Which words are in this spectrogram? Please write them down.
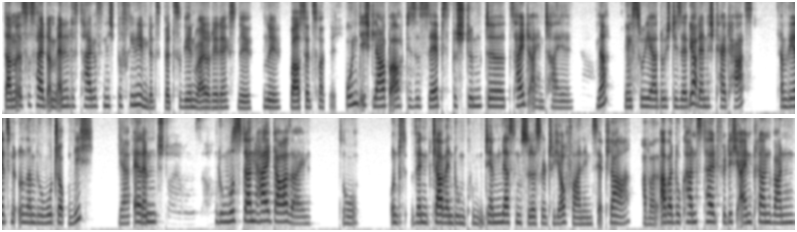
dann ist es halt am Ende des Tages nicht befriedigend, ins Bett zu gehen, weil du dir denkst, nee, nee, war es jetzt heute nicht. Und ich glaube auch dieses selbstbestimmte Zeiteinteilen, ne? Was du ja durch die Selbstständigkeit hast. Das haben wir jetzt mit unserem Bürojob nicht. Ja, Ähm, du musst dann halt da sein. So. Und wenn, klar, wenn du einen Kundentermin hast, musst du das natürlich auch wahrnehmen, ist ja klar. Aber Aber du kannst halt für dich einplanen, wann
